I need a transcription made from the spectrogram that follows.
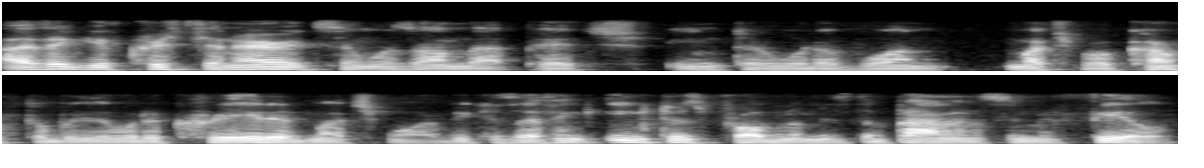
I think if Christian Eriksen was on that pitch, Inter would have won much more comfortably. They would have created much more because I think Inter's problem is the balance in midfield,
